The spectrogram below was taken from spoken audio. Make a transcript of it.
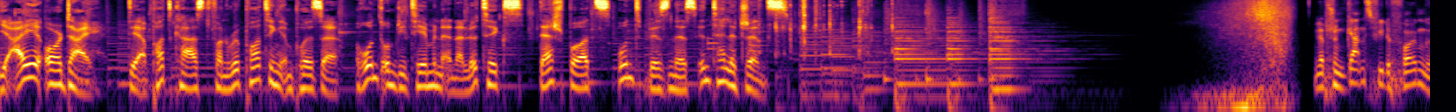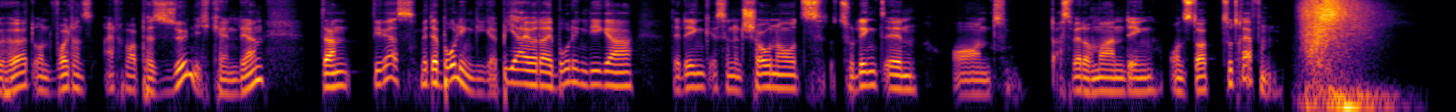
BI or Die, der Podcast von Reporting Impulse rund um die Themen Analytics, Dashboards und Business Intelligence. Ich habe schon ganz viele Folgen gehört und wollte uns einfach mal persönlich kennenlernen. Dann, wie wäre es mit der Bowling-Liga? BI or Die Bowling-Liga. Der Link ist in den Show Notes zu LinkedIn und das wäre doch mal ein Ding, uns dort zu treffen.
